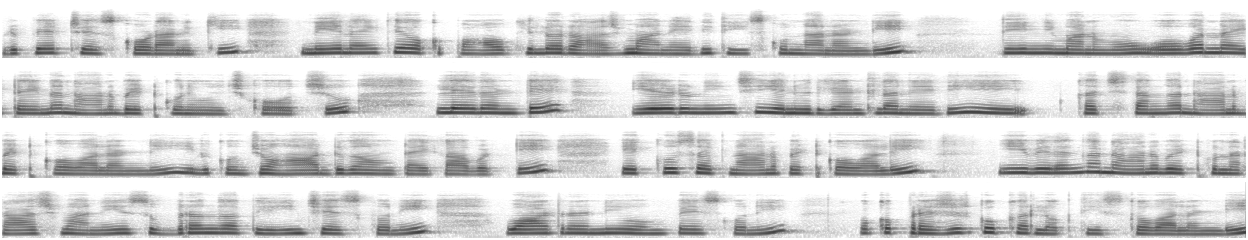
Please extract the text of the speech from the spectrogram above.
ప్రిపేర్ చేసుకోవడానికి నేనైతే ఒక పావు కిలో రాజ్మా అనేది తీసుకున్నానండి. దీన్ని మనము ఓవర్ నైట్ అయినా నానబెట్టుకొని ఉంచుకోవచ్చు. లేదంటే ఏడు నుంచి ఎనిమిది గంటలు అనేది ఖచ్చితంగా నానబెట్టుకోవాలండి. ఇవి కొంచెం హార్డ్గా ఉంటాయి కాబట్టి ఎక్కువసేపు నానబెట్టుకోవాలి. ఈ విధంగా నానబెట్టుకున్న రాజ్మాని శుభ్రంగా క్లీన్ చేసుకొని వాటర్ అన్నీ వంపేసుకొని ఒక ప్రెషర్ కుక్కర్లోకి తీసుకోవాలండి.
